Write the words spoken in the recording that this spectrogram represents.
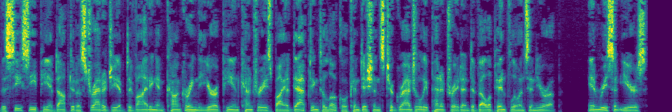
the CCP adopted a strategy of dividing and conquering the European countries by adapting to local conditions to gradually penetrate and develop influence in Europe. In recent years,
